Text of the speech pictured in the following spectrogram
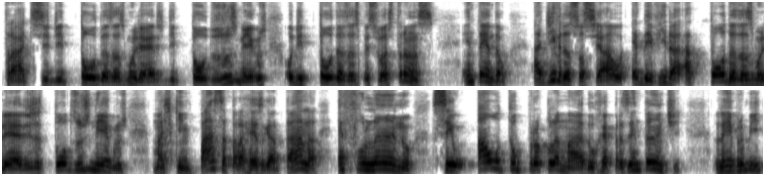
trate-se de todas as mulheres, de todos os negros ou de todas as pessoas trans. Entendam, a dívida social é devida a todas as mulheres, a todos os negros, mas quem passa para resgatá-la é Fulano, seu autoproclamado representante. Lembro-me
